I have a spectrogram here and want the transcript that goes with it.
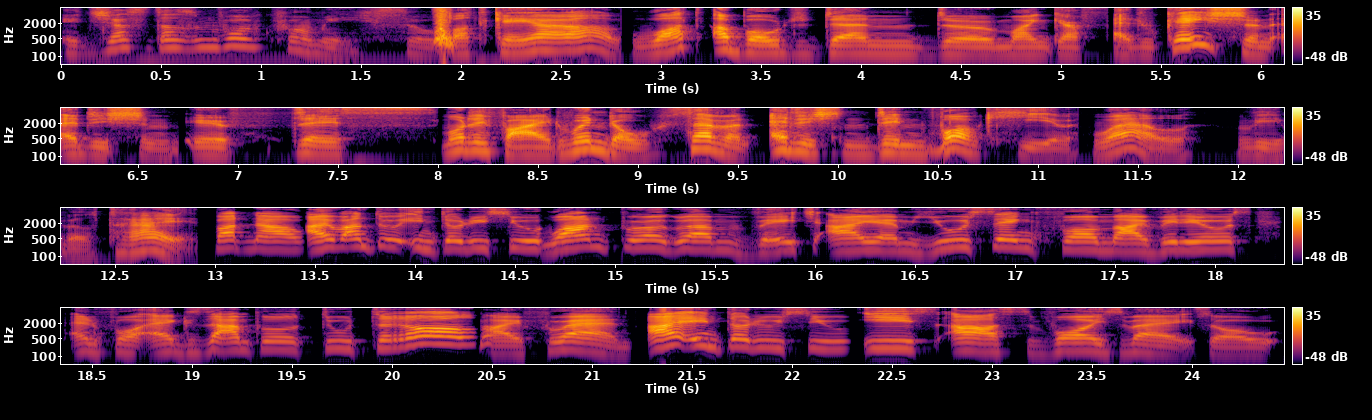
it just doesn't work for me. So, but KRR, what about then the Minecraft Education Edition? If this modified Windows 7 edition didn't work here, well, we will try it. But now I want to introduce you one program which I am using for my videos and for example to troll my friend. I introduce you EaseUS VoiceWave. So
